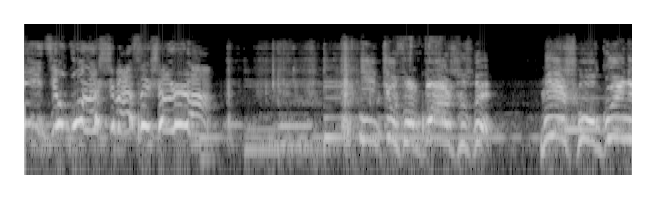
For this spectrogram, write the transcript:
已经过了十八岁生日了。你就算八十岁，你也是我闺女。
